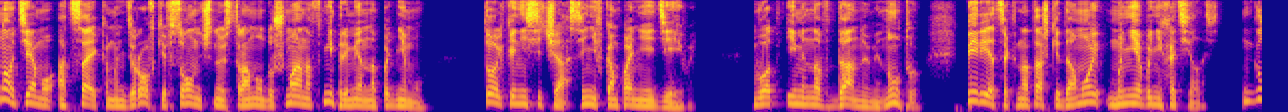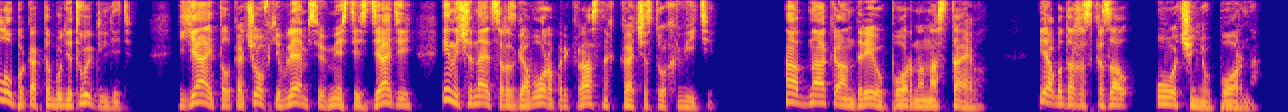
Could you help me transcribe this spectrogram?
но тему отца и командировки в солнечную страну душманов непременно подниму. Только не сейчас и не в компании Деевой. Вот именно в данную минуту переться к Наташке домой мне бы не хотелось. Глупо как-то будет выглядеть. Я и Толкачев являемся вместе с дядей, и начинается разговор о прекрасных качествах Вити. Однако Андрей упорно настаивал. Я бы даже сказал, очень упорно.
